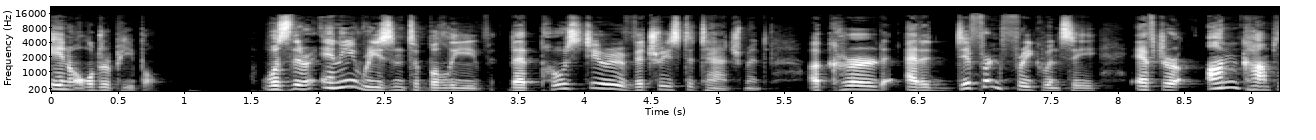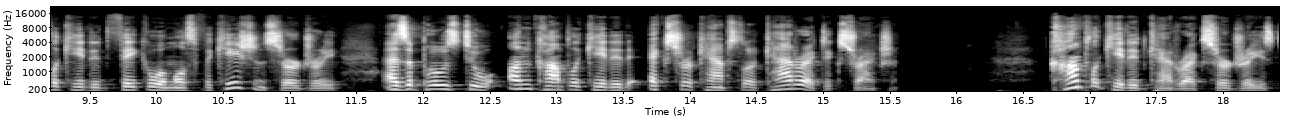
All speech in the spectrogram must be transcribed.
in older people. Was there any reason to believe that posterior vitreous detachment occurred at a different frequency after uncomplicated phacoemulsification surgery as opposed to uncomplicated extracapsular cataract extraction? Complicated cataract surgeries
